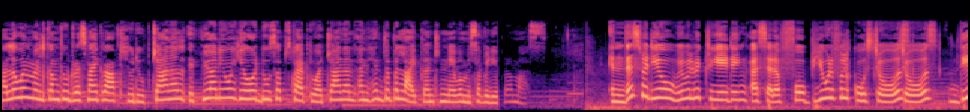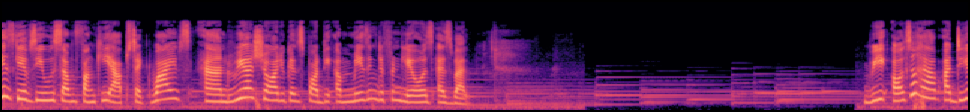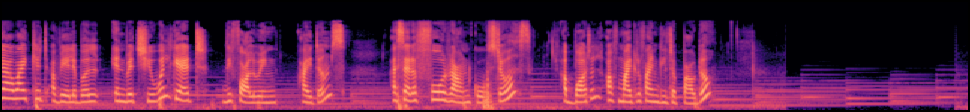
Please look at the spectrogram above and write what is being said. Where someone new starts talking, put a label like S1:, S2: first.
S1: Hello and welcome to Dress My Craft YouTube channel. If you are new here, do subscribe to our channel and hit the bell icon to never miss a video from us. In this video, we will be creating a set of four beautiful coasters. These gives you some funky abstract vibes and we are sure you can spot the amazing different layers as well. We also have a DIY kit available in which you will get the following items a set of four round coasters, a bottle of microfine glitter powder,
